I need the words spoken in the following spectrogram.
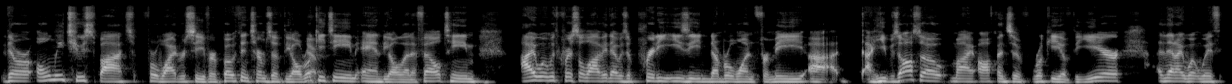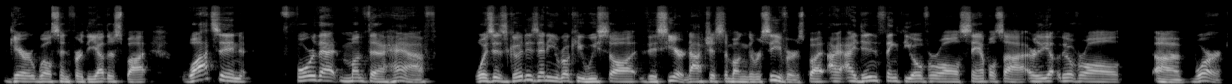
there are only two spots for wide receiver, both in terms of the all rookie yep. team and the all NFL team. I went with Chris Olave. That was a pretty easy number one for me. Uh, he was also my offensive rookie of the year. And then I went with Garrett Wilson for the other spot. Watson, for that month and a half, was as good as any rookie we saw this year, not just among the receivers. But I, I didn't think the overall sample size or the, the overall uh, work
